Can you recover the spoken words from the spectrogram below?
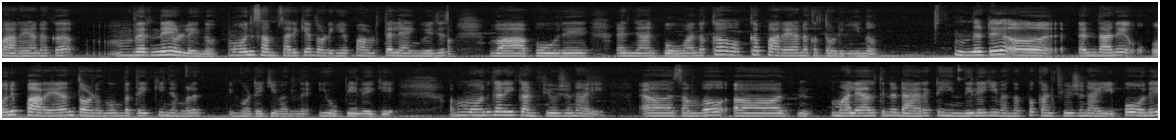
പറയാനൊക്കെ വരുന്നേ ഉള്ളേന്നു. മോന് സംസാരിക്കാൻ തുടങ്ങിയപ്പോൾ അവിടുത്തെ ലാംഗ്വേജ് വാ പോര് ഞാൻ പോവാന്നൊക്കെ ഒക്കെ പറയാനൊക്കെ തുടങ്ങിയിരുന്നു എന്നിട്ട് എന്താണ് ഓന് പറയാൻ തുടങ്ങുമ്പോഴത്തേക്ക് ഞങ്ങൾ ഇങ്ങോട്ടേക്ക് വന്ന് യു പിയിലേക്ക് അപ്പം മോനക്കാണെങ്കിൽ കൺഫ്യൂഷനായി സംഭവം മലയാളത്തിന്റെ ഡയറക്റ്റ് ഹിന്ദിയിലേക്ക് വന്നപ്പോൾ കൺഫ്യൂഷനായി ഇപ്പോൾ ഓന്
